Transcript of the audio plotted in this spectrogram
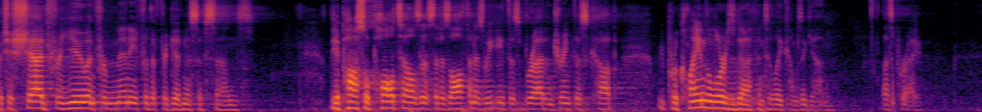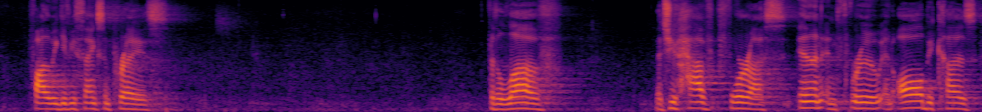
which is shed for you and for many for the forgiveness of sins. The Apostle Paul tells us that as often as we eat this bread and drink this cup, we proclaim the Lord's death until he comes again. Let's pray. Father, we give you thanks and praise for the love that you have for us in and through, and all because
